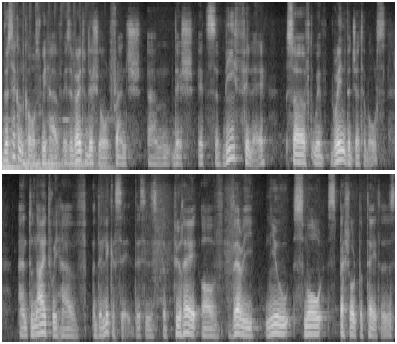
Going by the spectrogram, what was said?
The second course we have is a very traditional French um, dish. It's a beef fillet served with green vegetables. And tonight we have a delicacy. This is a puree of very new, small, special potatoes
